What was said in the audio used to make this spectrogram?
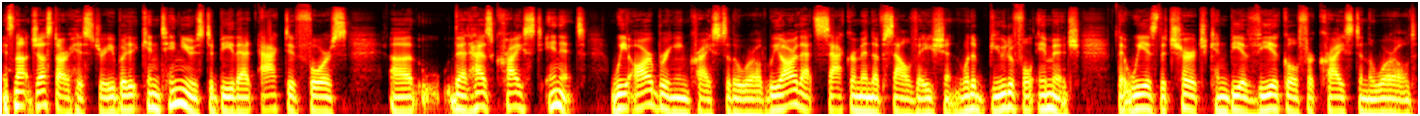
It's not just our history, but it continues to be that active force uh, that has Christ in it. We are bringing Christ to the world. We are that sacrament of salvation. What a beautiful image that we as the church can be a vehicle for Christ in the world.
